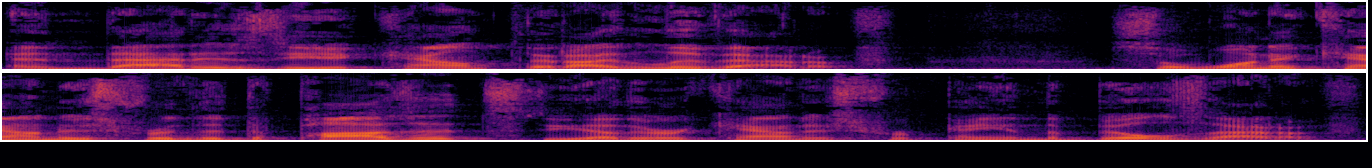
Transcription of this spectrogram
and that is the account that I live out of. So one account is for the deposits, the other account is for paying the bills out of.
